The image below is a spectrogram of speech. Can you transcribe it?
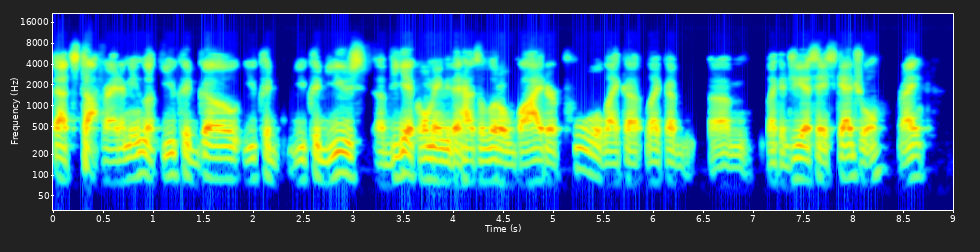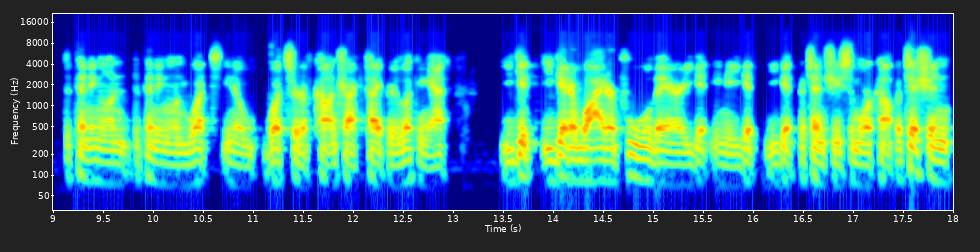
that's tough, right? I mean, look, you could go, you could you could use a vehicle maybe that has a little wider pool, like a like a um, like a GSA schedule, right? Depending on depending on what you know what sort of contract type you're looking at, you get you get a wider pool there. You get you know you get you get potentially some more competition,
